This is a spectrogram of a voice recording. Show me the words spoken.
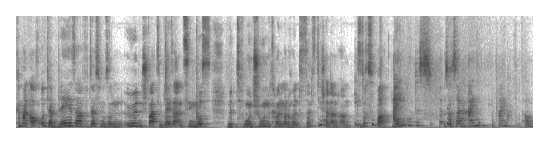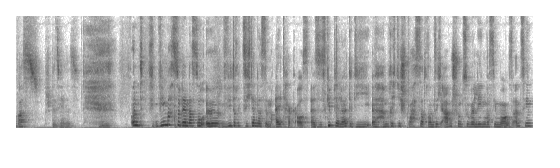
kann man auch unter Blazer, dass man so einen öden schwarzen Blazer anziehen muss mit hohen Schuhen, kann man immer noch ein interessantes T-Shirt anhaben. Ist doch super. Ein gutes, sozusagen ein, ein irgendwas Spezielles. Und wie machst du denn das so, äh, wie drückt sich denn das im Alltag aus? Also es gibt ja Leute, die äh, haben richtig Spaß daran, sich abends schon zu überlegen, was sie morgens anziehen.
